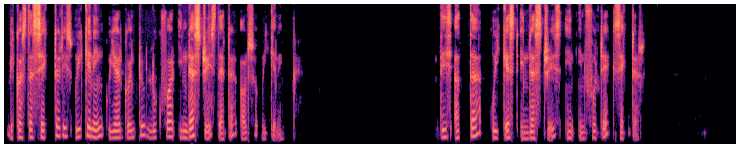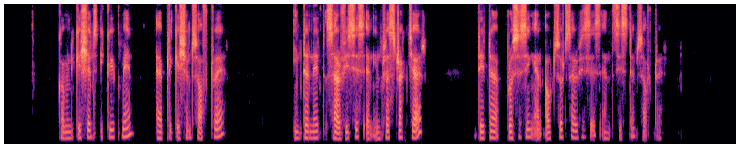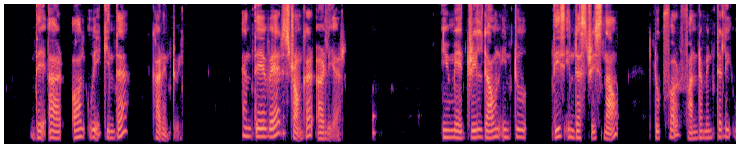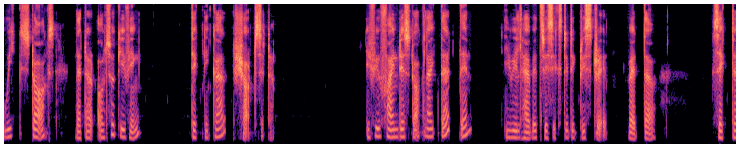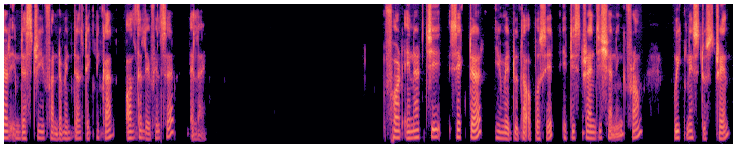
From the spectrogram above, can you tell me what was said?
Because the sector is weakening, we are going to look for industries that are also weakening. These are the weakest industries in Infotech sector. Communications equipment, application software, internet services and infrastructure, data processing and outsourced services and system software. They are all weak in the current week and they were stronger earlier. You may drill down into these industries now. Look for fundamentally weak stocks that are also giving technical short setup if you find a stock like that then you will have a 360 degree trade where the sector industry fundamental technical all the levels are aligned For energy sector, you may do the opposite. It is transitioning from weakness to strength.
